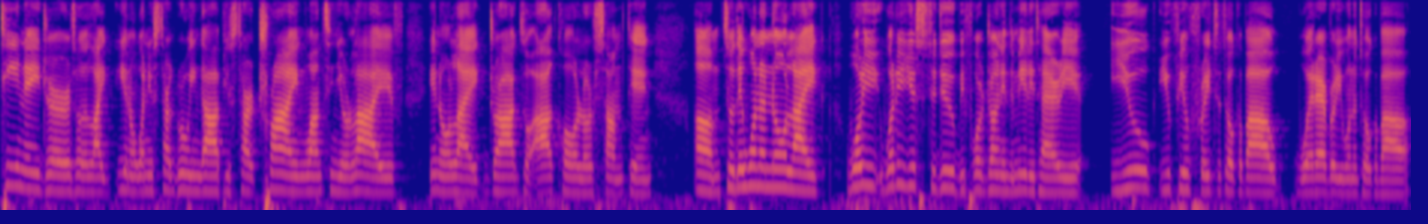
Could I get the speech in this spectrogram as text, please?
teenagers or like you know when you start growing up you start trying once in your life you know like drugs or alcohol or something. Um, so they want to know like what you what do you used to do before joining the military you you feel free to talk about whatever you want to talk about.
